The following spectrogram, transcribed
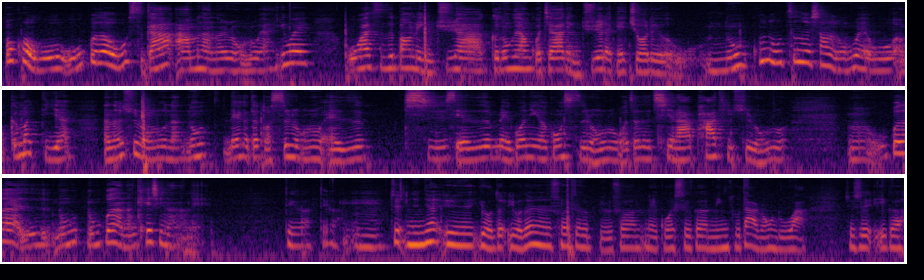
包括我，我觉着我自家也没哪能融入呀，因为我也只是帮邻居啊，各种各样国家的邻居辣盖交流。侬，如果侬真的想融入闲话，搿没底个，哪能去融入呢？侬来搿搭读书融入，还是去侪是美国人的公司融入，或者是去伊拉 party 去融入？嗯，我觉着还是侬侬觉着哪能开心哪能来。对个，对个。嗯，就人家呃，有的有的人说这个，比如说美国是一个民族大熔炉啊，就是一个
